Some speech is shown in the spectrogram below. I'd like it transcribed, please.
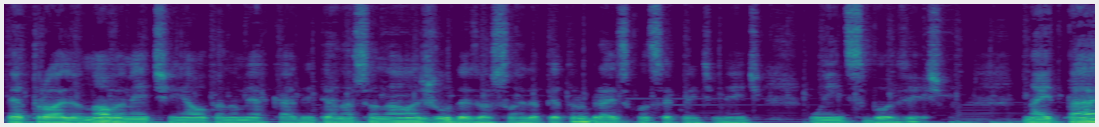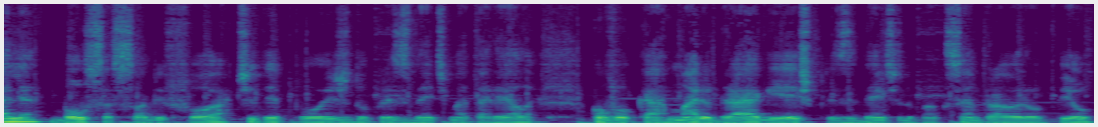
Petróleo novamente em alta no mercado internacional ajuda as ações da Petrobras e, consequentemente, o índice Bovespa. Na Itália, bolsa sobe forte depois do presidente Mattarella convocar Mário Draghi, ex-presidente do Banco Central Europeu,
